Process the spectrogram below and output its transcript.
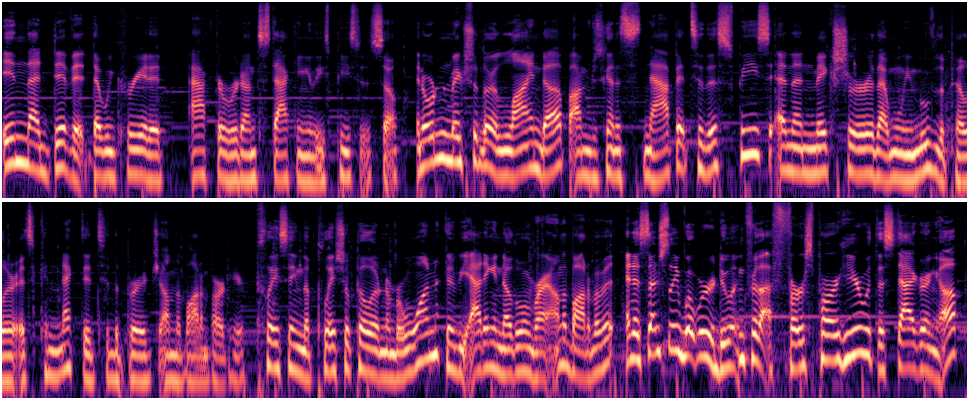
in that divot that we created after we're done stacking these pieces. So in order to make sure they're lined up, I'm just gonna snap it to this piece and then make sure that when we move the pillar, it's connected to the bridge on the bottom part here. Placing the palatial pillar number one, gonna be adding another one right on the bottom of it. And essentially what we are doing for that first part here with the staggering up,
